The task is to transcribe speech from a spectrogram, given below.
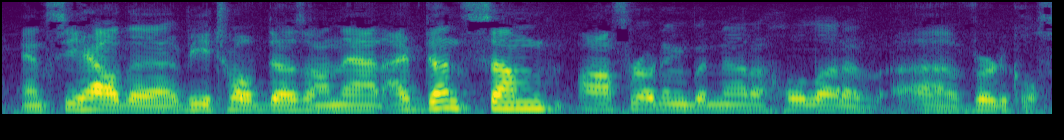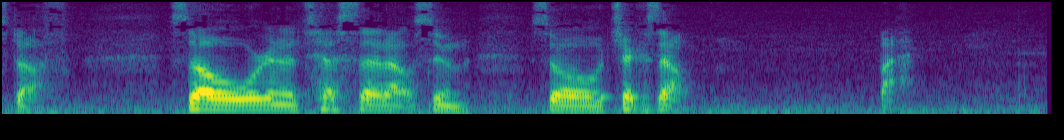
and see how the V12 does on that. I've done some off-roading, but not a whole lot of uh, vertical stuff. So we're going to test that out soon. So check us out.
